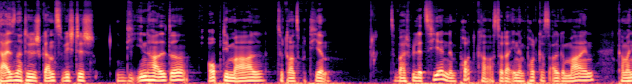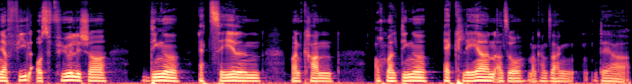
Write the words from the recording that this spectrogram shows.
Da ist es natürlich ganz wichtig, die Inhalte optimal zu transportieren. Zum Beispiel jetzt hier in dem Podcast oder in dem Podcast allgemein kann man ja viel ausführlicher Dinge erzählen. Man kann auch mal Dinge erklären. Also man kann sagen, der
